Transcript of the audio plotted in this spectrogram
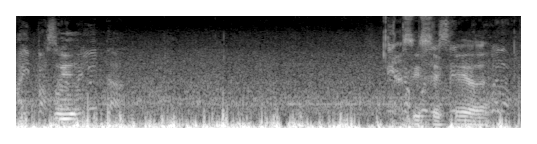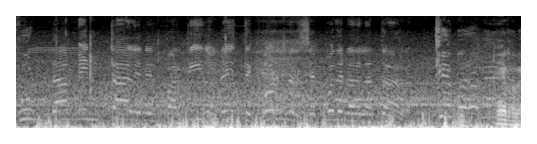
Ahí pasa Muy la bien. pelota. Esto Así puede se ser una queda. jugada fundamental en el partido. De este córner se pueden adelantar. ¡Qué maravilla! R.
